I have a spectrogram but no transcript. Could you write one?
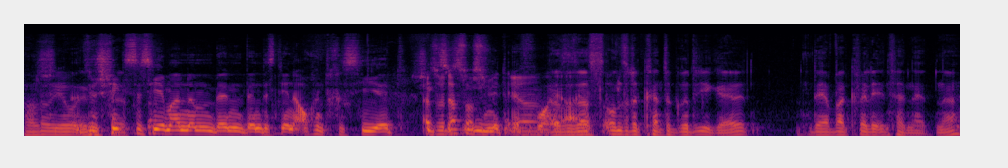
Also du schickst es jemandem, wenn, wenn das den auch interessiert, schickst Also das, es ihm mit ja. FYI. Also das ist unsere Kategorie, gell? Der war Quelle Internet, ne?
